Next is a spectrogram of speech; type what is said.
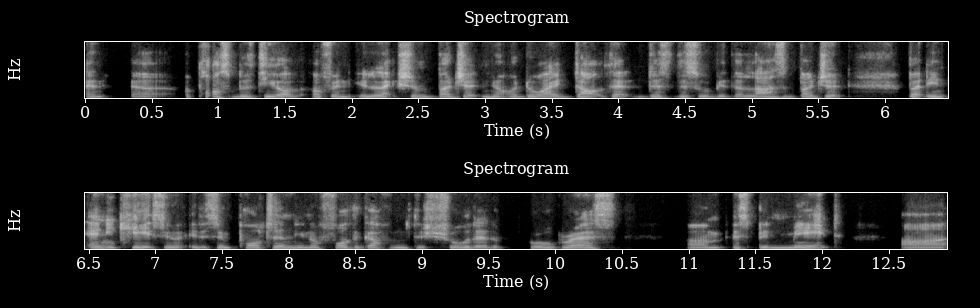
an, uh, a possibility of, of an election budget. You know, although I doubt that this this will be the last budget, but in any case, you know, it is important you know for the government to show that the progress um, has been made, uh,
